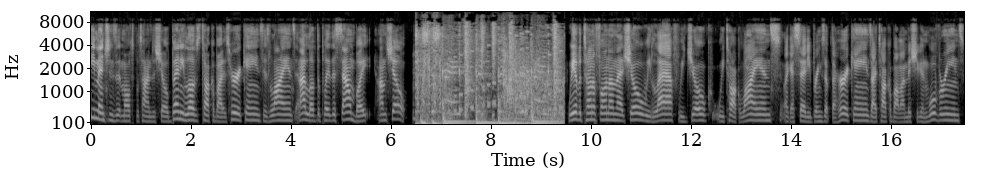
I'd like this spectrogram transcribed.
He mentions it multiple times the show. Bennie loves to talk about his Hurricanes, his Lions, and I love to play this soundbite on the show. We have a ton of fun on that show. We laugh, we joke, we talk Lions. Like I said, he brings up the Hurricanes. I talk about my Michigan Wolverines.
